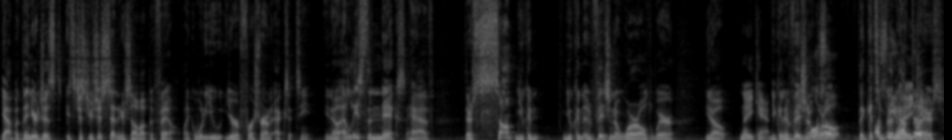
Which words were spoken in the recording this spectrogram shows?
Yeah, but then you're just it's just you're just setting yourself up to fail. Like what do you you're a first round exit team. You know, at least the Knicks have there's some you can you can envision a world where, you know, No, you can't. you can envision a Also- world they get some also good you young have to- players.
